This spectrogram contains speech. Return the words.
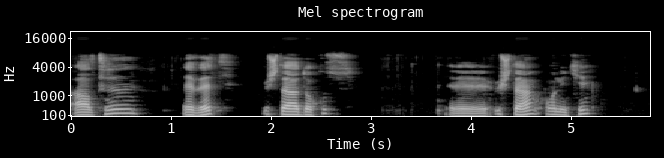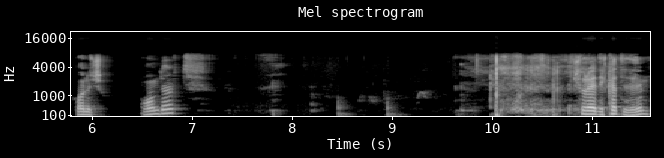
6 evet. 3 daha 9. 3 daha 12, 13 14. Şuraya dikkat edelim.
